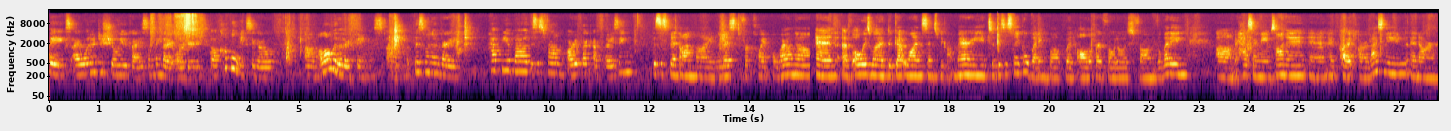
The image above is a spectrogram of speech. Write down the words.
Bakes, I wanted to show you guys something that I ordered a couple weeks ago, um, along with other things. Um, but this one I'm very happy about. This is from Artifact Uprising. This has been on my list for quite a while now and I've always wanted to get one since we got married. So this is like a wedding book with all of our photos from the wedding. Um, it has our names on it and I put our last name and our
